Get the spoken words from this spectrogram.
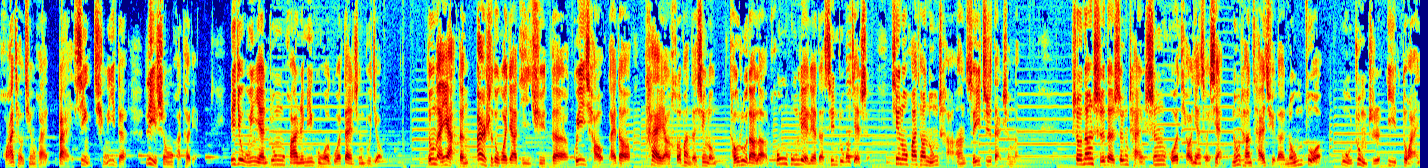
华侨情怀、百姓情谊的历史文化特点。一九五一年，中华人民共和国诞生不久，东南亚等二十多国家地区的归侨来到太阳河畔的兴隆，投入到了轰轰烈烈的新中国建设。兴隆花桥农场随之诞生了。受当时的生产生活条件所限，农场采取了农作物种植以短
